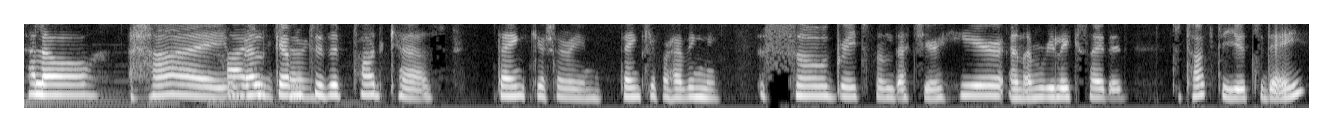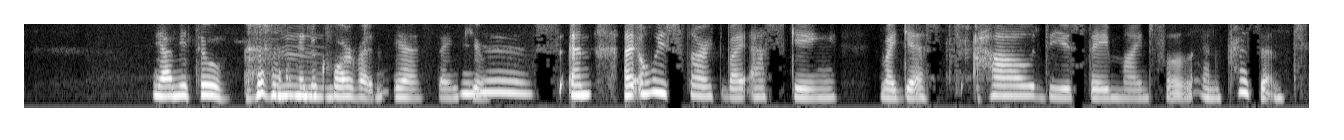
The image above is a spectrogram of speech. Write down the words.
Hello. Hi. Hi Welcome to the podcast. Thank you, Shireen. Thank you for having me. So grateful that you're here, and I'm really excited to talk to you today. Yeah, me too. Mm. I look mm. forward. Yes, thank you. Yes. And I always start by asking my guests, how do you stay mindful and present?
